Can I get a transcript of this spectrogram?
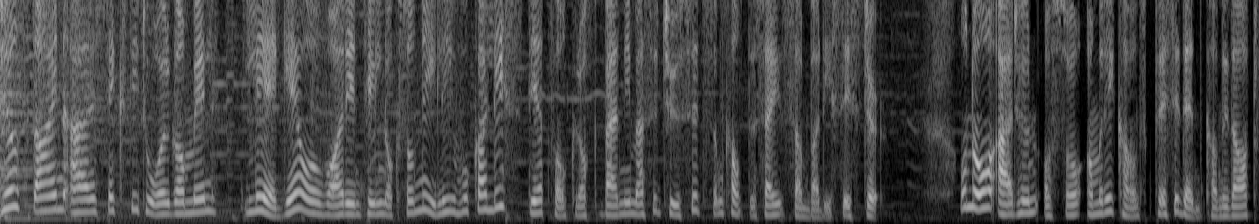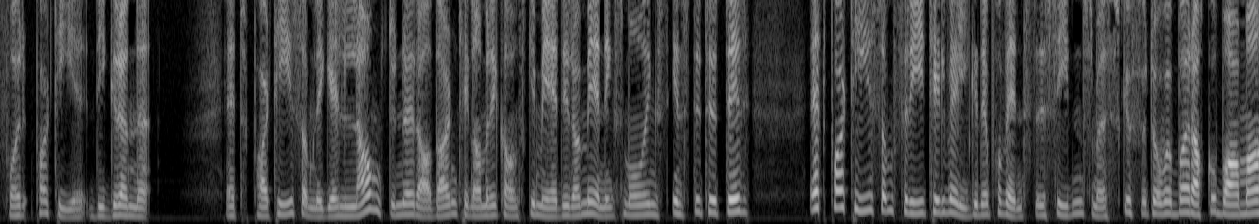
Jill Stein er 62 år gammel, lege og var inntil nokså nylig vokalist i et folkrockband i Massachusetts som kalte seg Somebody's Sister. Og nå er hun også amerikansk presidentkandidat for partiet De Grønne. Et parti som ligger langt under radaren til amerikanske medier og meningsmålingsinstitutter. Et parti som frir til velgere på venstresiden som er skuffet over Barack Obama,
